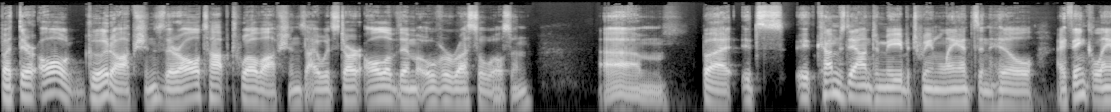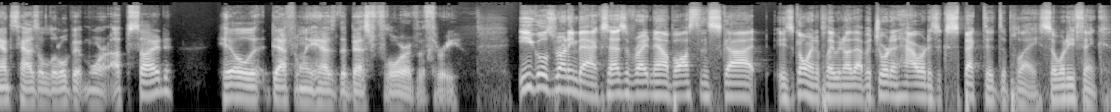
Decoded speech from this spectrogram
but they're all good options. They're all top 12 options. I would start all of them over Russell Wilson. Um, but it's it comes down to me between Lance and Hill. I think Lance has a little bit more upside Hill definitely has the best floor of the three. Eagles running backs, as of right now, Boston Scott is going to play. We know that, but Jordan Howard is expected to play. So, what do you think?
